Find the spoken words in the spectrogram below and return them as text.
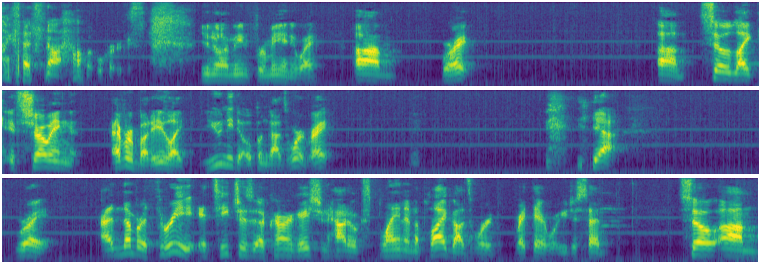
like, that's not how it works. You know what I mean? For me anyway. Um, Right. Um, so, like, it's showing everybody, like, you need to open God's Word, right? yeah. Right. And number three, it teaches a congregation how to explain and apply God's Word, right there, what you just said. So, um,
